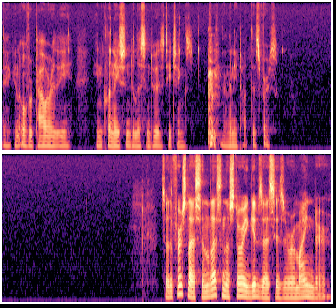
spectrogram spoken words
they can overpower the inclination to listen to his teachings. and then he taught this verse. So the first lesson, the lesson the story gives us is a reminder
